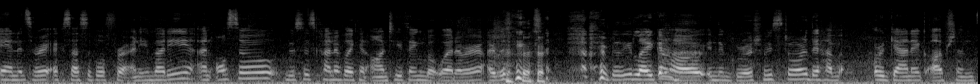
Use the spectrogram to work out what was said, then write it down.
and it's very accessible for anybody. And also, this is kind of like an auntie thing, but whatever. I really, I really like how in the grocery store they have organic options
